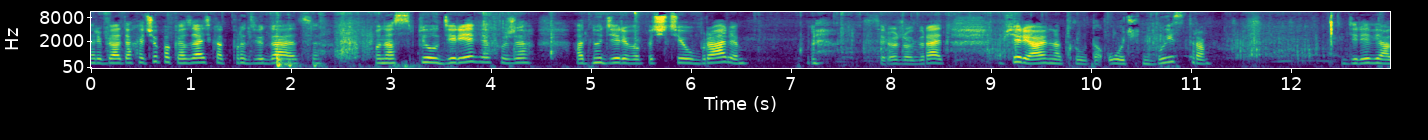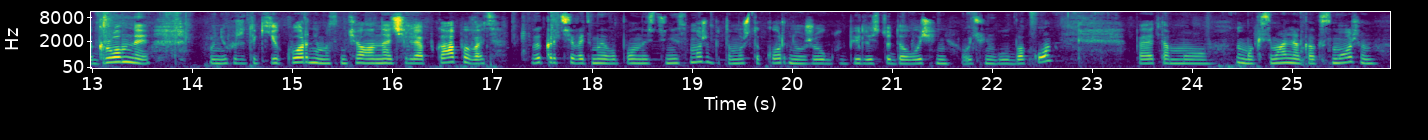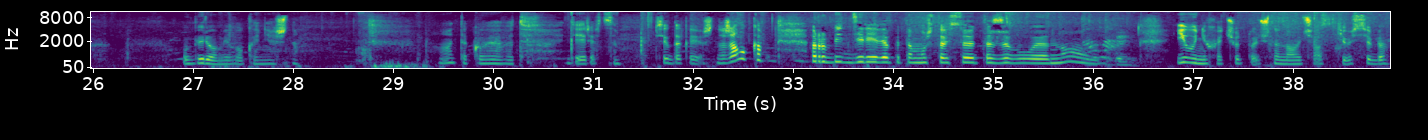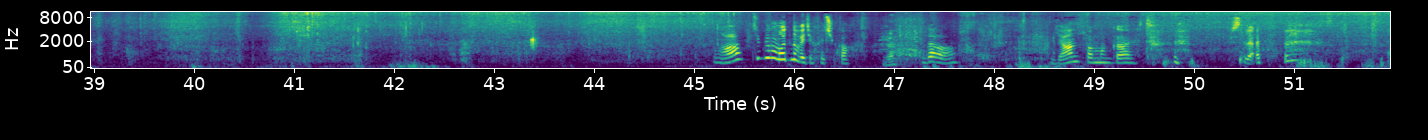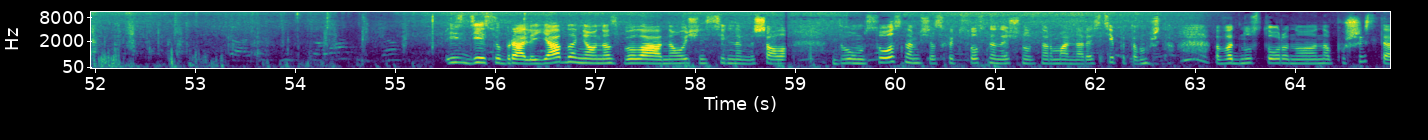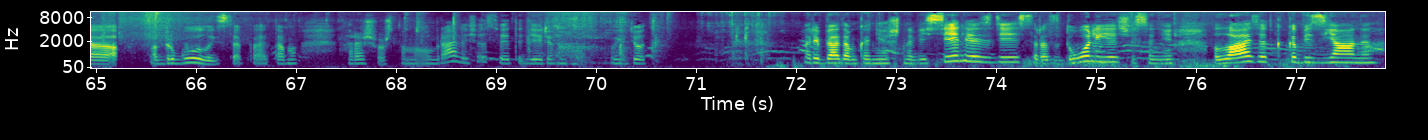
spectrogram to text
Ребята, хочу показать, как продвигается. У нас спил деревьев, уже одно дерево почти убрали. Сережа убирает. Вообще реально круто, очень быстро. Деревья огромные, у них уже такие корни. Мы сначала начали обкапывать. Выкорчевать мы его полностью не сможем, потому что корни уже углубились туда очень-очень глубоко. Поэтому ну, максимально как сможем уберем его, конечно. Вот такое вот деревце. Всегда, конечно, жалко рубить деревья, потому что все это живое, но иву не хочу точно на участке у себя. А, тебе модно в этих очках. Да? Да. Ян помогает. Шляп. И здесь убрали яблоня у нас была, она очень сильно мешала двум соснам. Сейчас хоть сосны начнут нормально расти, потому что в одну сторону она пушистая, а в другую лысая. Поэтому хорошо, что мы убрали. Сейчас это дерево уйдет. Ребятам, конечно, веселье здесь, раздолье. Сейчас они лазят, как обезьяны.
